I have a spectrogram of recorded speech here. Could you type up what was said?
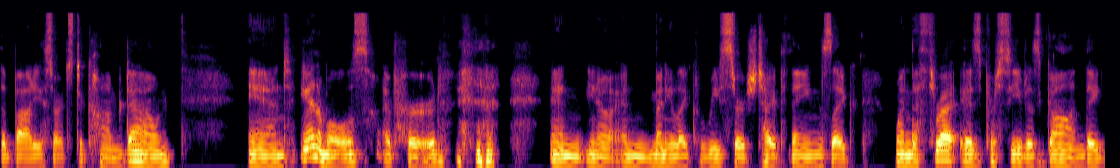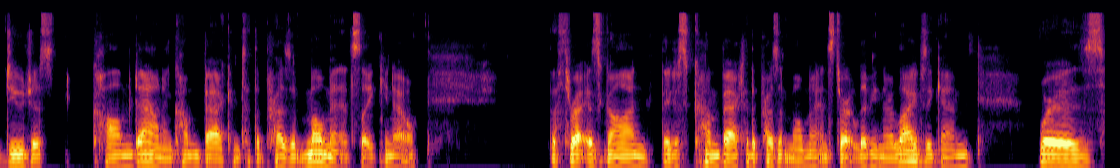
the body starts to calm down. And animals, I've heard, and you know, and many like research type things, like when the threat is perceived as gone, they do just calm down and come back into the present moment. It's like, you know, the threat is gone they just come back to the present moment and start living their lives again whereas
